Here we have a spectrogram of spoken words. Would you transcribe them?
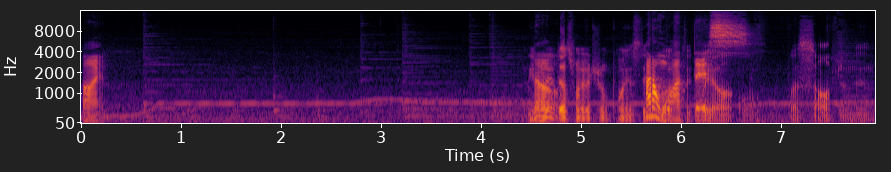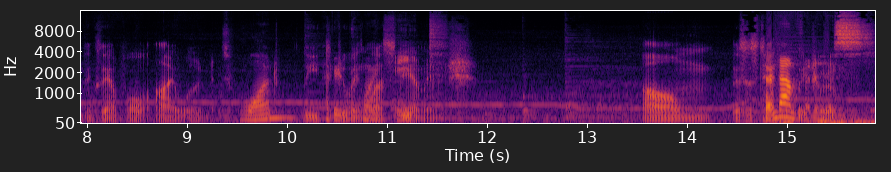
fine. Even No. if that's my original point, is points, I don't left want the way this. out Less often than an example I would It's one. lead to doing less 2.8. damage. Um, this is I'm technically true. this.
